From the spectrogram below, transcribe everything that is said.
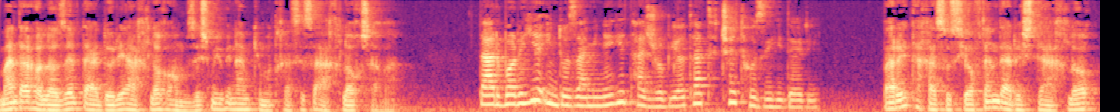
من در حال حاضر در دوره اخلاق آموزش می‌بینم که متخصص اخلاق شوم درباره این دو زمینه تجربیاتت چه توضیحی داری؟ برای تخصص یافتن در رشته اخلاق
